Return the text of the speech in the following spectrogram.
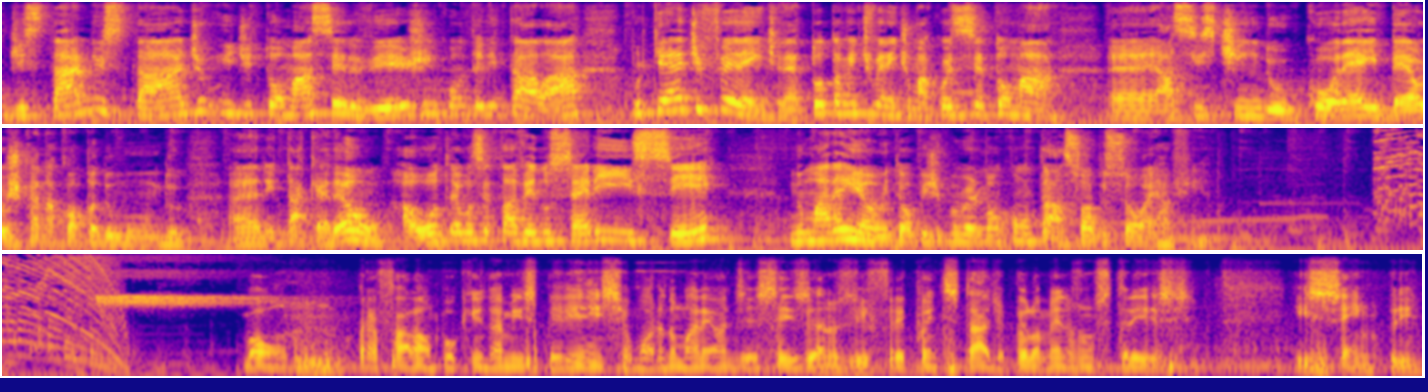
de estar no estádio e de tomar cerveja enquanto ele tá lá, porque é diferente, né? Totalmente diferente. Uma coisa é você tomar é, assistindo Coreia e Bélgica na Copa do Mundo é, no Itaquerão, a outra é você tá vendo Série C no Maranhão. Então eu pedi pro meu irmão contar. Sobe o som aí, Rafinha. Bom, para falar um pouquinho da minha experiência, eu moro no Maranhão há 16 anos e frequento estádio há pelo menos uns 13. E sempre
